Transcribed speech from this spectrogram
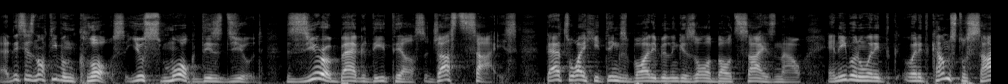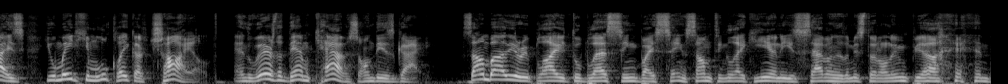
uh, This is not even close, you smoked this dude. Zero back details, just size. That's why he thinks bodybuilding is all about size now. And even when it, when it comes to size, you made him look like a child. And where's the damn calves on this guy? Somebody replied to Blessing by saying something like Iain is 7th at Mr. Olympia and,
